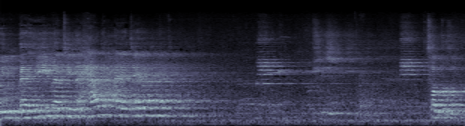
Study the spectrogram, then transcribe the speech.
من بهيمة حال حياتها؟ مفيش. تفضل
